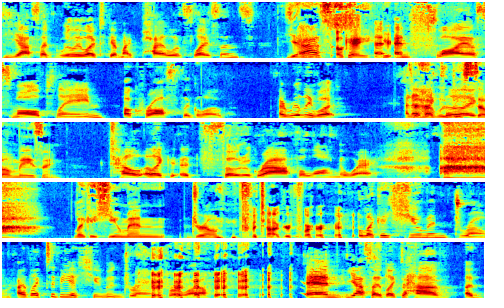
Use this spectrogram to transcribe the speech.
Yes, I'd really like to get my pilot's license Yes. And, okay. And, and, fly a small plane across the globe. I really would. And that like would to, be like, so amazing. Tell like a photograph along the way. Ah, like a human drone photographer. like a human drone. I'd like to be a human drone for a while. and yes, I'd like to have a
